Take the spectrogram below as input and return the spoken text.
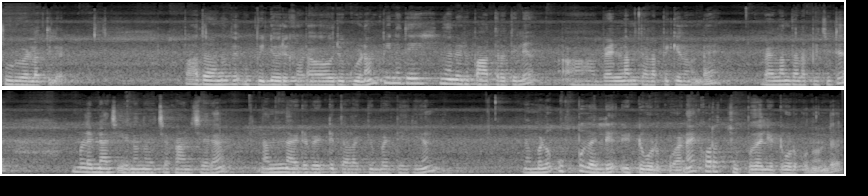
ചൂടുവെള്ളത്തിൽ. അപ്പോൾ അതാണ് ഉപ്പിന്റെ ഒരു ഘടക ഒരു ഗുണം. പിന്നെ ദേ ഞാനൊരു പാത്രത്തിൽ വെള്ളം തിളപ്പിക്കുന്നുണ്ട്. വെള്ളം തിളപ്പിച്ചിട്ട് നമ്മൾ എന്നാ ചെയ്യണമെന്ന് വെച്ചാൽ കാണിച്ചു തരാം. നന്നായിട്ട് വെട്ടി തിളയ്ക്കുമ്പോഴത്തേക്കിനും നമ്മൾ ഉപ്പ് കല്ല് ഇട്ട് കൊടുക്കുവാണേ. കുറച്ച് ഉപ്പ് കല്ല് ഇട്ട് കൊടുക്കുന്നുണ്ട്.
